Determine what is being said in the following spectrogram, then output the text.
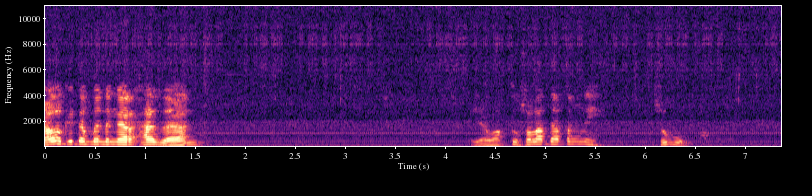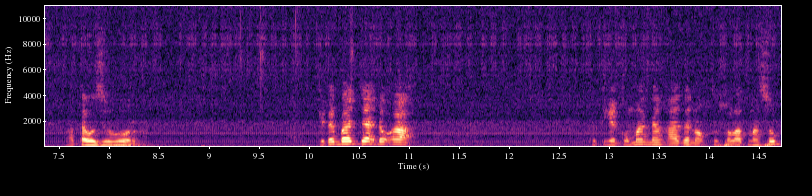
Kalau kita mendengar azan Ya waktu sholat datang nih Subuh Atau zuhur. Kita baca doa. Ketika kumandang azan waktu sholat masuk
